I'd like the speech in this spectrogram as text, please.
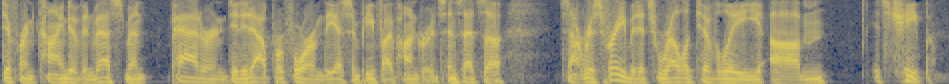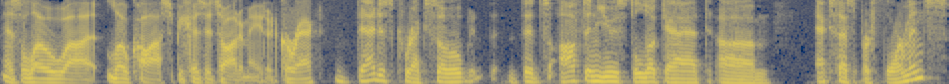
different kind of investment pattern did it outperform the S&P 500 since that's a it's not risk free but it's relatively um, it's cheap as low uh, low cost because it's automated correct? That is correct. So that's often used to look at um, excess performance.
